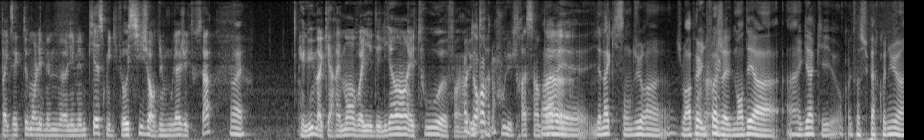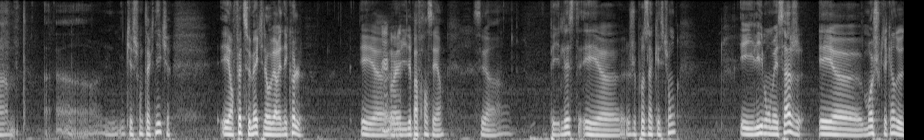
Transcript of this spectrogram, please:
pas exactement les mêmes les mêmes pièces mais qui fait aussi genre du moulage et tout ça Ouais. et lui m'a carrément envoyé des liens et tout, euh, enfin ultra cool, ultra sympa. il y en a qui sont durs. hein. Je me rappelle une fois, j'avais demandé à, à un gars qui est encore une fois super connu un- un- une question technique. Et en fait, ce mec, il a ouvert une école. Et euh. Ouais. il est pas français. hein. C'est un pays de l'Est. Et euh, je pose la question. Et il lit mon message. Et euh, moi, je suis quelqu'un de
